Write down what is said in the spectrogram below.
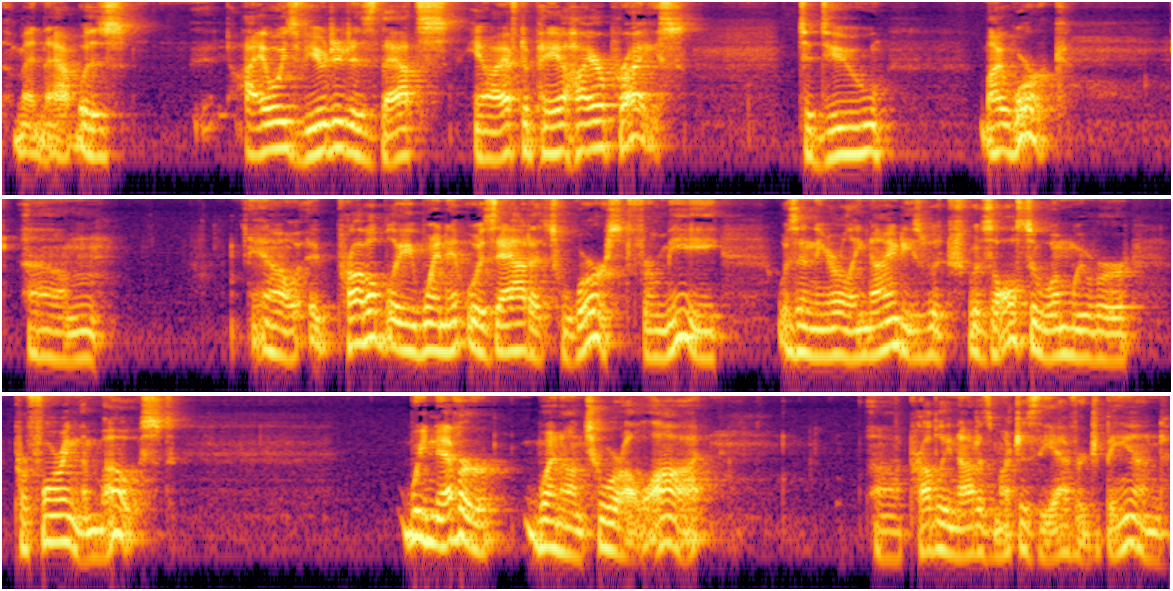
I mean, that was, I always viewed it as that's, you know, I have to pay a higher price to do my work. Um, you know, probably when it was at its worst for me was in the early 90s, which was also when we were performing the most. We never went on tour a lot, uh, probably not as much as the average band.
